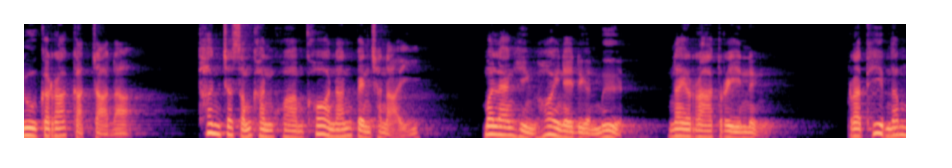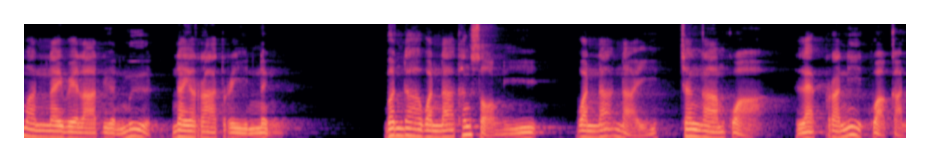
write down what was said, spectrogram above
ดูกระกัจจานะ ท่านจะสำคัญความข้อนั้นเป็นไฉนมแมลงหิ่งห้อยในเดือนมืด ในราตรีหนึ่ง ประทีปน้ำมันในเวลาเดือนมืด ในราตรีหนึ่ง บรรดาวันณะทั้งสองนี้วันณะไหนจะงามกว่า และประณีตกว่ากัน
